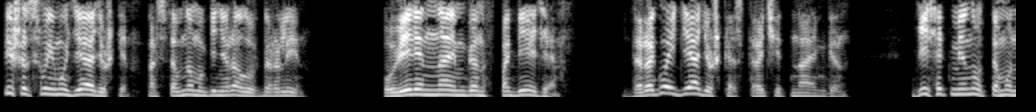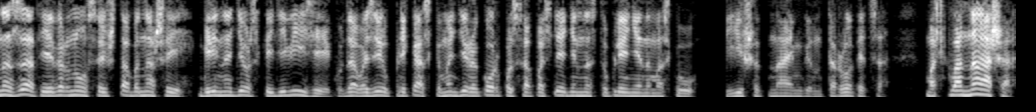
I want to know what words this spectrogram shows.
Пишет своему дядюшке, отставному генералу в Берлин. Уверен Наймган в победе. «Дорогой дядюшка», — строчит Наймган, — «десять минут тому назад я вернулся из штаба нашей гренадерской дивизии, куда возил приказ командира корпуса о последнем наступлении на Москву». Пишет Наймган, торопится. «Москва наша!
